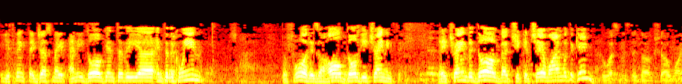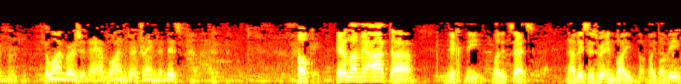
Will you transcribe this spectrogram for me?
You think they just made any dog into the uh, into the queen? Before there's a whole doggy training thing. They trained the dog that she could share wine with the king. The Westminster Dog Show wine version. The wine version, they have wine they're trained in this. Okay. Ela me'ata dichti, what it says. Now this is written by by David.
